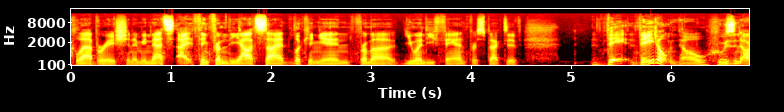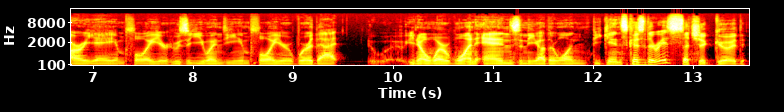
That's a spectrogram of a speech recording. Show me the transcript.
collaboration. I mean, that's I think from the outside looking in, from a UND fan perspective, they they don't know who's an REA employee or who's a UND employee or where that you know where one ends and the other one begins because there is such a good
